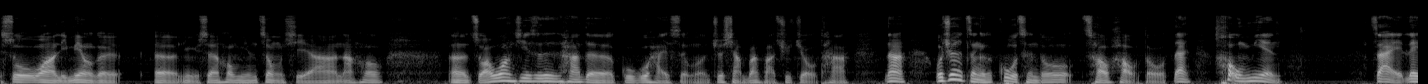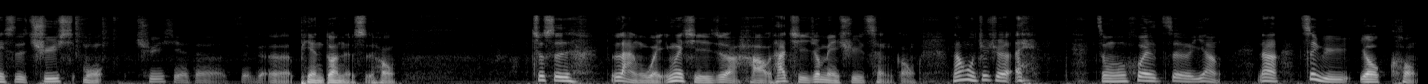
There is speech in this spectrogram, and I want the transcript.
说哇，里面有个。呃，女生后面中邪啊，然后呃，主要忘记是她的姑姑还是什么，就想办法去救她。那我觉得整个过程都超好的，但后面在类似驱魔驱邪的这个片段的时候，就是烂尾，因为其实就好，他其实就没去成功。然后我就觉得，哎，怎么会这样？那至于有恐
